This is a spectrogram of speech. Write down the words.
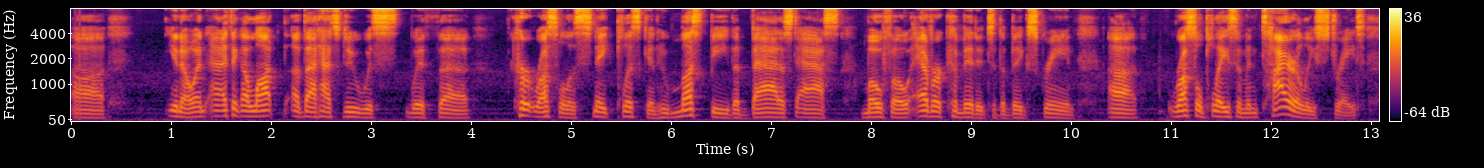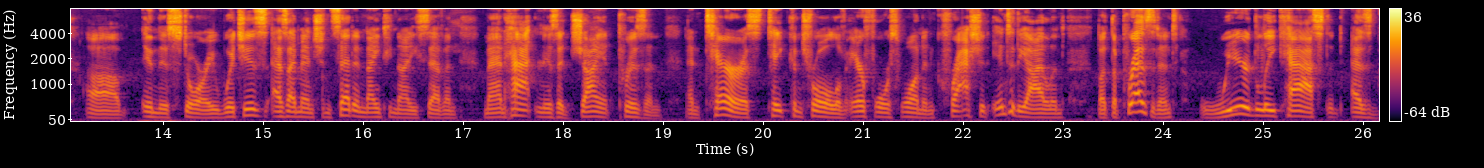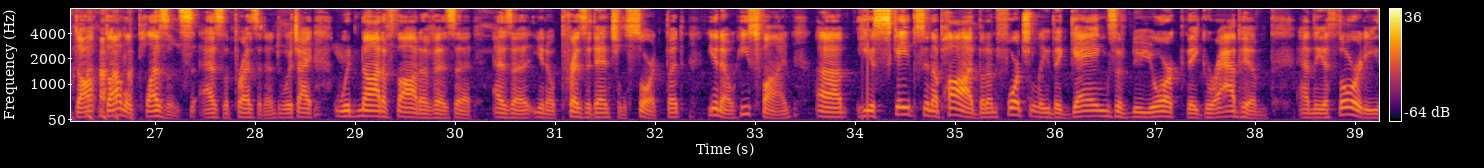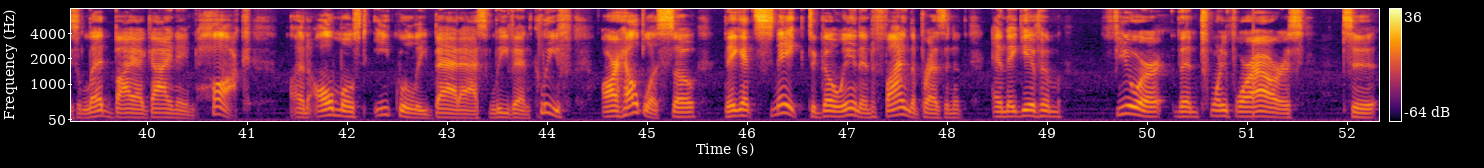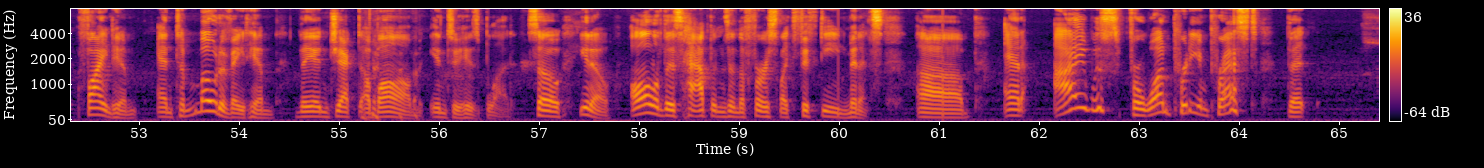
you know, and, and, I think a lot of that has to do with with uh, Kurt Russell as Snake Plissken, who must be the baddest ass mofo ever committed to the big screen. Uh, Russell plays him entirely straight uh, in this story, which is, as I mentioned, set in 1997. Manhattan is a giant prison, and terrorists take control of Air Force One and crash it into the island. But the president, weirdly cast as Don- Donald Pleasence as the president, which I would not have thought of as a as a you know presidential sort, but you know he's fine. Uh, he escapes in a pod, but unfortunately the gangs of New York they grab him, and the authorities, led by a guy named Hawk, an almost equally badass Lee Van Cleef, are helpless. So they get Snake to go in and find the president, and they give him fewer than 24 hours to find him and to motivate him, they inject a bomb into his blood. So, you know, all of this happens in the first like 15 minutes. Uh, and I was, for one, pretty impressed that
